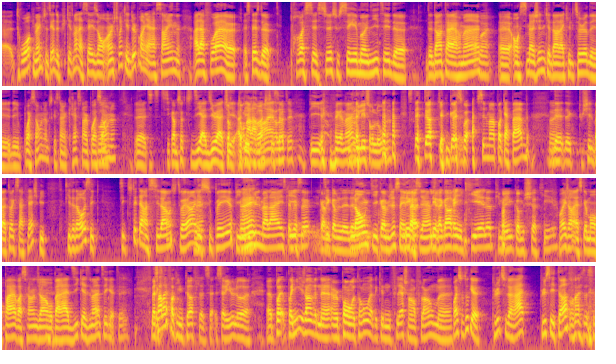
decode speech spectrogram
euh, 3, puis même, je te dirais, depuis quasiment la saison 1. Je trouvais que les deux premières scènes, à la fois l'espèce de processus ou cérémonie, tu sais, de de d'enterrement. Ouais. On s'imagine que dans la culture des, des poissons, là, parce que c'est un crest, là, un poisson, Ouais. là, c'est comme ça que tu dis adieu à tes, à tes à la proches, mer, là. Puis vraiment, Brûlé sur l'eau, c'était top que le gars soit absolument pas capable de, Ouais. de toucher le bateau avec sa flèche. Puis ce qui était drôle, c'est que, c'est que tout était en silence. Tu vois Ouais. les soupirs, puis Ouais. le malaise, puis ça, comme, l'oncle qui est comme juste les, re- impatient. les regards inquiets, là, puis même comme choqués. Ouais, genre, est-ce que mon père va se rendre genre au paradis quasiment, tu sais, que-. Mais ça a l'air fucking tough, là, sérieux, là. Euh, po- pogner genre une- un ponton avec une flèche en flamme. euh, Ouais, surtout que plus tu le rates, plus c'est tough. Ouais, c'est ça.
